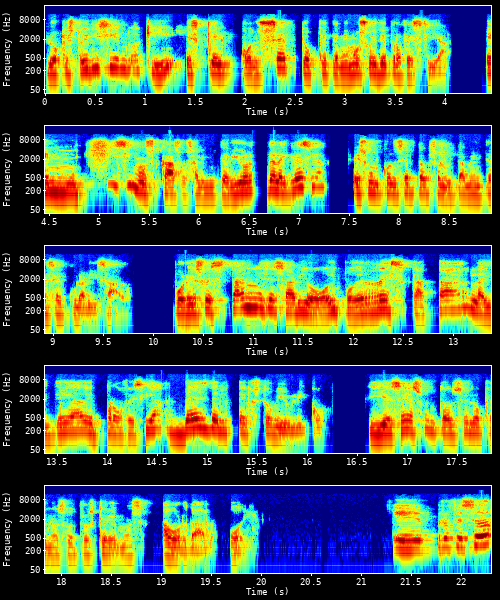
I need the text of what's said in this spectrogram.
Lo que estoy diciendo aquí es que el concepto que tenemos hoy de profecía, en muchísimos casos al interior de la iglesia, es un concepto absolutamente secularizado. Por eso es tan necesario hoy poder rescatar la idea de profecía desde el texto bíblico. Y es eso entonces lo que nosotros queremos abordar hoy. Eh, profesor,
